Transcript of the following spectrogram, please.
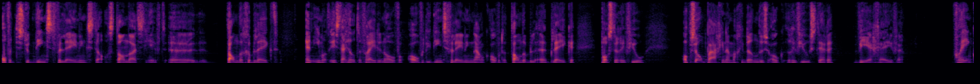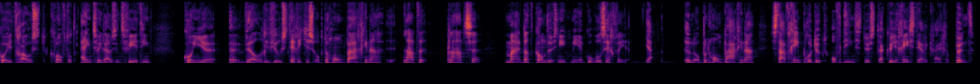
Of het is natuurlijk dienstverlening. Stel standaard, die heeft uh, tanden gebleekt. En iemand is daar heel tevreden over, over die dienstverlening, namelijk over de tandenbleken, eh, post een review. Op zo'n pagina mag je dan dus ook reviewsterren weergeven. Voorheen kon je trouwens, ik geloof tot eind 2014, kon je uh, wel reviewsterretjes op de homepagina laten plaatsen. Maar dat kan dus niet meer. Google zegt van ja, op een homepagina staat geen product of dienst. Dus daar kun je geen sterren krijgen. Punt.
